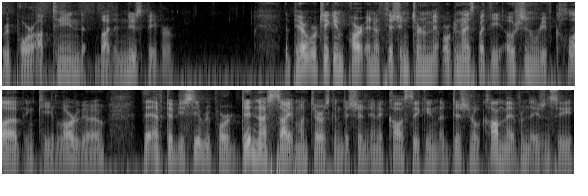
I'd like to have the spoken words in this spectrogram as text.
report obtained by the newspaper. The pair were taking part in a fishing tournament organized by the Ocean Reef Club in Key Largo. The FWC report did not cite Montero's condition, and a call seeking additional comment from the agency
